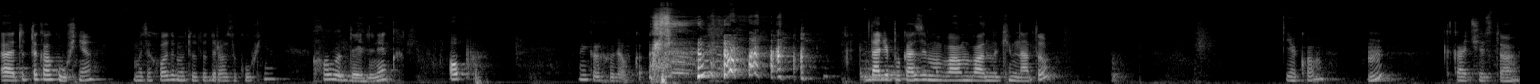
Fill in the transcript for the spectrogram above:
Е, Тут така кухня. Ми заходимо, тут одразу кухня. Холодильник. Оп. Мікрохвильовка. Далі показуємо вам ванну кімнату. Як вам? М? Така чисто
